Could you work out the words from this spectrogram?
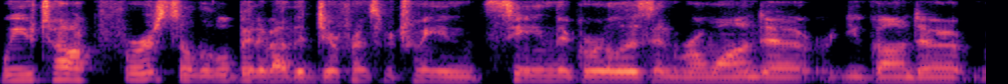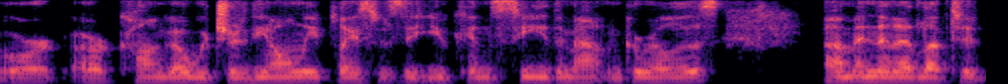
Will you talk first a little bit about the difference between seeing the gorillas in Rwanda, or Uganda, or, or Congo, which are the only places that you can see the mountain gorillas? Um, and then I'd love to,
